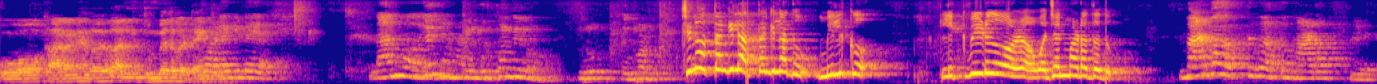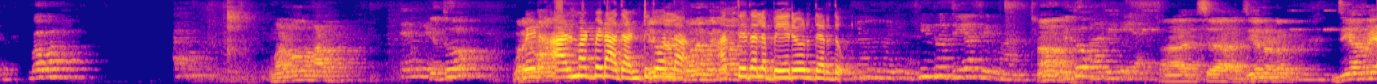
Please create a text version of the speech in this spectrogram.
ಓ ಕಾರಣ ಅಲ್ಲಿ ಟ್ಯಾಂಕ್ ಹತ್ತಂಗಿಲ್ಲ ಹತ್ತಂಗಿಲ್ಲ ಅದು. ಮಿಲ್ಕ್ ಲಿಕ್ವಿಡ್ ವಜನ್ ಮಾಡೋದದು. ಮಾಡೋ ಮಾಡೋದು ಮಾಡು. ಎತ್ತು ಬೇಡ ಹಾಳು ಮಾಡಬೇಡ ಅದು ಅಂಟಿದು ಅಲ್ಲ. ಅತ್ತೆದಲ್ಲ ಬೇರೆಯವ್ರದ್ದು ಅಚ್ಚಾ ಜಿಯೋ ಅಂದ್ರೆ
